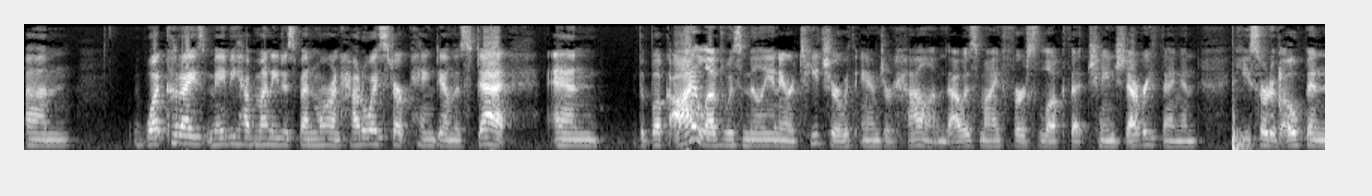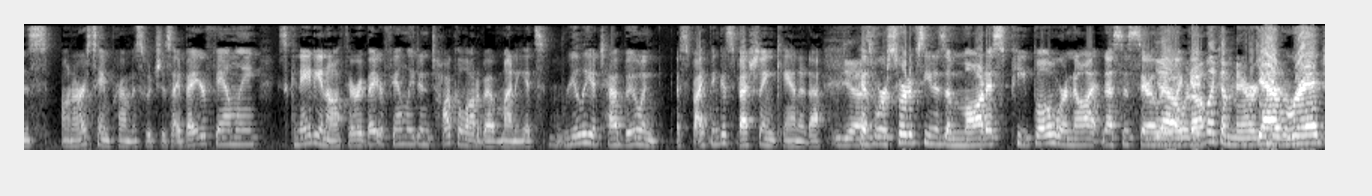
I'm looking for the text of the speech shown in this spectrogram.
Um, what could I maybe have money to spend more on? How do I start paying down this debt? And the book I loved was Millionaire Teacher with Andrew Hallam. That was my first look that changed everything. And he sort of opens on our same premise, which is I bet your family, he's a Canadian author, I bet your family didn't talk a lot about money. It's really a taboo, and I think especially in Canada. Yeah. Because we're sort of seen as a modest people. We're not necessarily Yeah, like we're not like Americans. Get rich.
